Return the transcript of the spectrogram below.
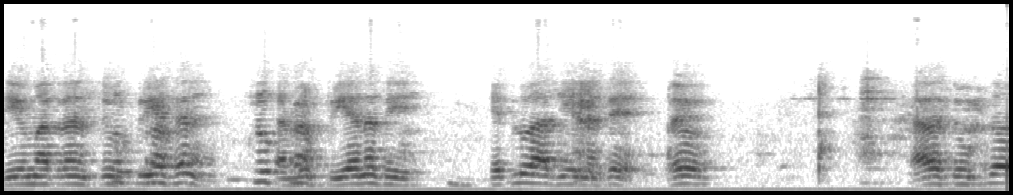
જીવ માત્ર સુખ પ્રિય છે ને? દુઃખ પ્રિય નથી એટલું આ જીવ ને છે હવે સુખ તો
